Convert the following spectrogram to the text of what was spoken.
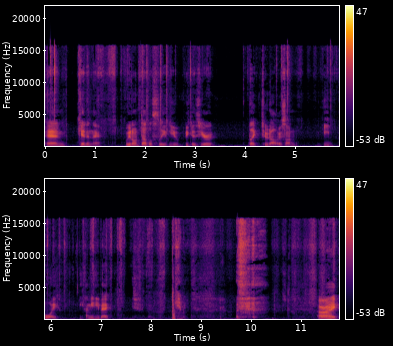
And get in there. We don't double sleeve you because you're like $2 on e-boy. I mean eBay. All right.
